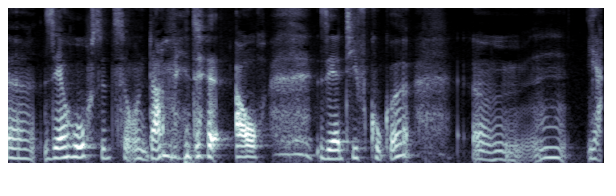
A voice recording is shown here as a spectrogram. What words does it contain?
äh, sehr hoch sitze und damit auch sehr tief gucke. Ähm, ja,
